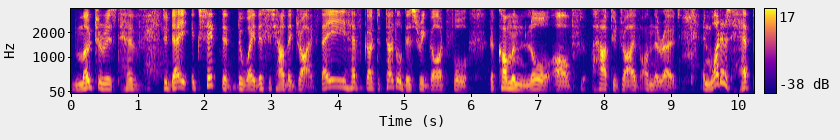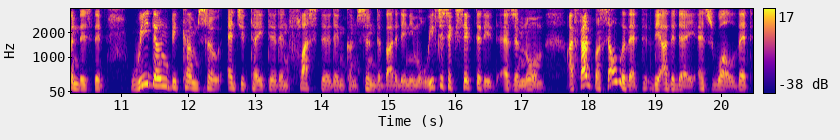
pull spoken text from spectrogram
motorists have today accepted the way this is how they drive. They have got a total disregard for the common law of how to drive on the road. And what has happened is that we don't become so agitated and flustered and concerned about it anymore. We've just accepted it as a norm. I found myself with that the other day as well, that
